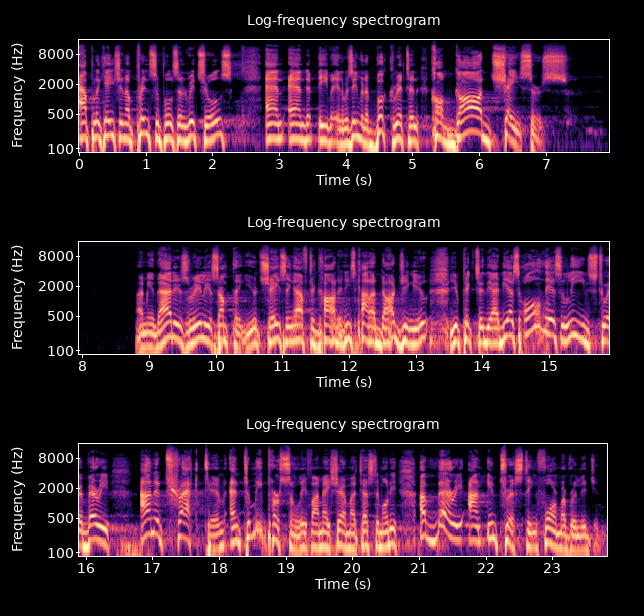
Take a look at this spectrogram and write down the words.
application of principles and rituals. And, and even, it was even a book written called God Chasers. I mean, that is really something. You're chasing after God and He's kind of dodging you. You picture the idea. So all this leads to a very unattractive, and to me personally, if I may share my testimony, a very uninteresting form of religion.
